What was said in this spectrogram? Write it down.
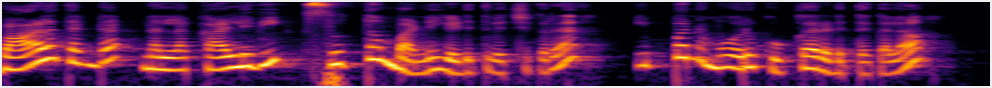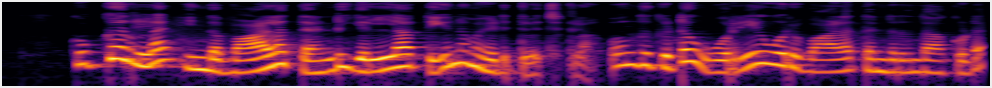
வாழைத்தண்டை நல்லா கழுவி சுத்தம் பண்ணி எடுத்து வச்சுக்கிறேன். இப்போ நம்ம ஒரு குக்கர் எடுத்துக்கலாம். குக்கரில் இந்த வாழைத்தண்டு எல்லாத்தையும் நம்ம எடுத்து வச்சுக்கலாம். உங்ககிட்ட ஒரே ஒரு வாழைத்தண்டு இருந்தால் கூட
